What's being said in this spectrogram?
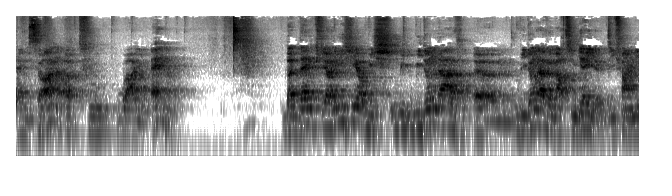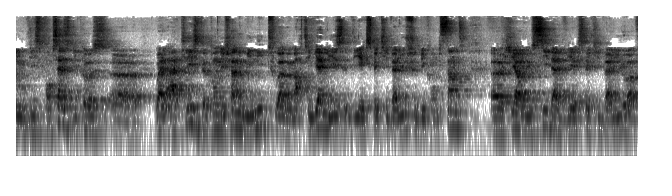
and so on up to yn. But then clearly here we, we, we, don't have um, we don't have a martingale defining this process because uh, well at least the condition we need to have a martingale is the expected value should be constant. Uh, here you see that the expected value of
